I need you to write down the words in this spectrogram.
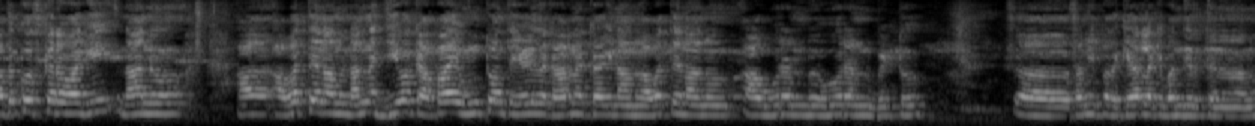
ಅದಕ್ಕೋಸ್ಕರವಾಗಿ ನಾನು ಅವತ್ತೇ ನಾನು ನನ್ನ ಜೀವಕ್ಕೆ ಅಪಾಯ ಉಂಟು ಅಂತ ಹೇಳಿದ ಕಾರಣಕ್ಕಾಗಿ ನಾನು ಅವತ್ತೇ ನಾನು ಆ ಊರನ್ನು ಊರನ್ನು ಬಿಟ್ಟು ಸಮೀಪದ ಕೇರಳಕ್ಕೆ ಬಂದಿರ್ತೇನೆ ನಾನು.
